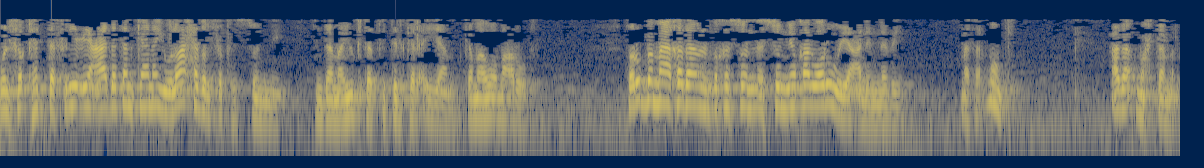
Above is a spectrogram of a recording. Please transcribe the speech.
والفقه التفريعي عادة كان يلاحظ الفقه السني عندما يكتب في تلك الأيام كما هو معروف. فربما أخذها من الفقه السني وقال وروي عن النبي مثلا ممكن. هذا محتمل.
